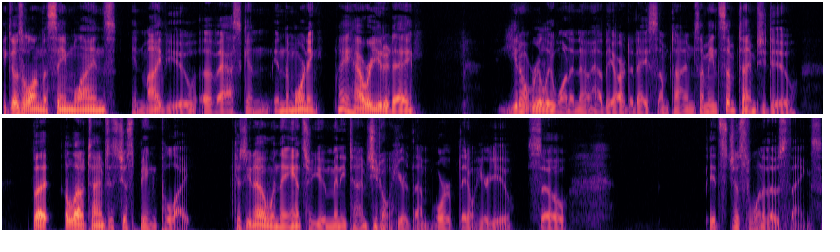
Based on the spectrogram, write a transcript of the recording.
It goes along the same lines, in my view, of asking in the morning, Hey, how are you today? You don't really want to know how they are today sometimes. I mean, sometimes you do, but a lot of times it's just being polite. Because you know, when they answer you, many times you don't hear them or they don't hear you. So it's just one of those things.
